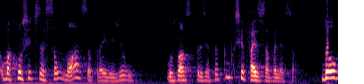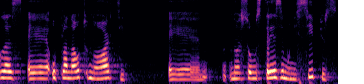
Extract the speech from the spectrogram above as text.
uma conscientização nossa para eleger um, os nossos representantes. Como que você faz essa avaliação? Douglas, é, o Planalto Norte, é, nós somos 13 municípios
